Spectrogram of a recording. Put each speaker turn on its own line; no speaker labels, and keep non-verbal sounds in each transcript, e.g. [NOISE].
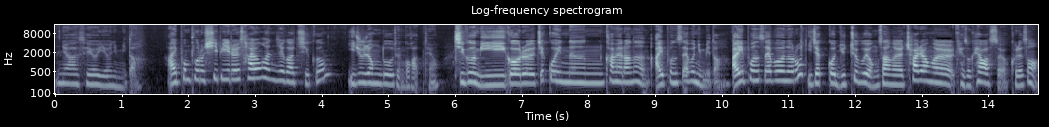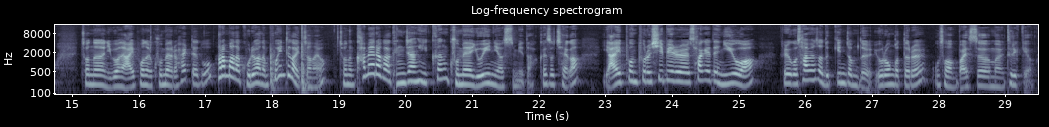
안녕하세요 이현입니다. 아이폰 프로 12를 사용한 지가 지금 2주 정도 된 것 같아요. 지금 이거를 찍고 있는 카메라는 아이폰 7입니다. 아이폰 7으로 이제껏 유튜브 영상을 촬영을 계속 해왔어요. 그래서 저는 이번에 아이폰을 구매를 할 때도 사람마다 고려하는 포인트가 있잖아요. 저는 카메라가 굉장히 큰 구매 요인이었습니다. 그래서 제가 이 아이폰 프로 12를 사게 된 이유와 그리고 사면서 느낀 점들 이런 것들을 우선 말씀을 드릴게요.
